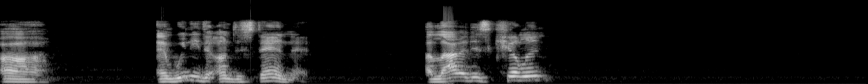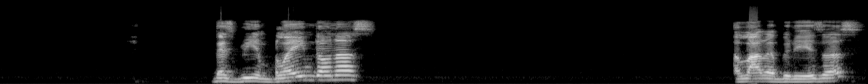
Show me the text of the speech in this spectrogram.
Uh, and we need to understand that. A lot of this killing that's being blamed on us, a lot of it is us.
